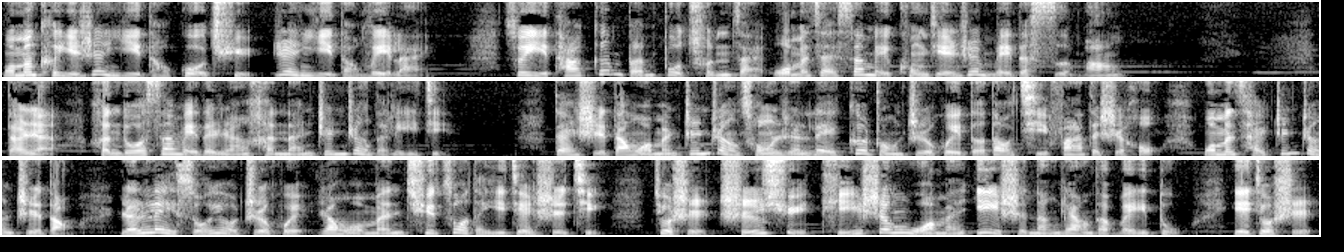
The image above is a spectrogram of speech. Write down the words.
我们可以任意到过去，任意到未来。所以它根本不存在我们在三维空间认为的死亡。当然，很多三维的人很难真正的理解。但是，当我们真正从人类各种智慧得到启发的时候，我们才真正知道，人类所有智慧让我们去做的一件事情，就是持续提升我们意识能量的维度，也就是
